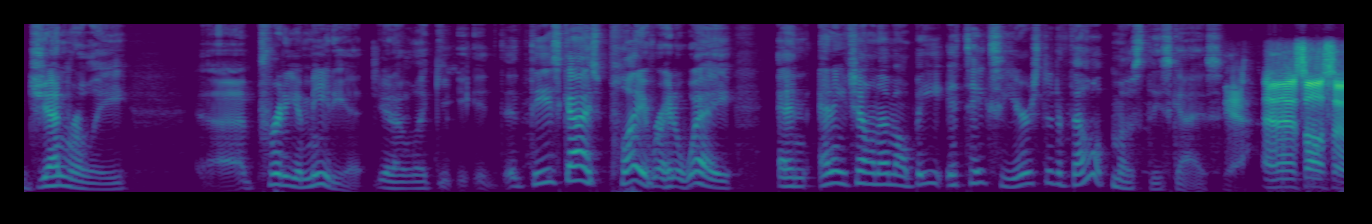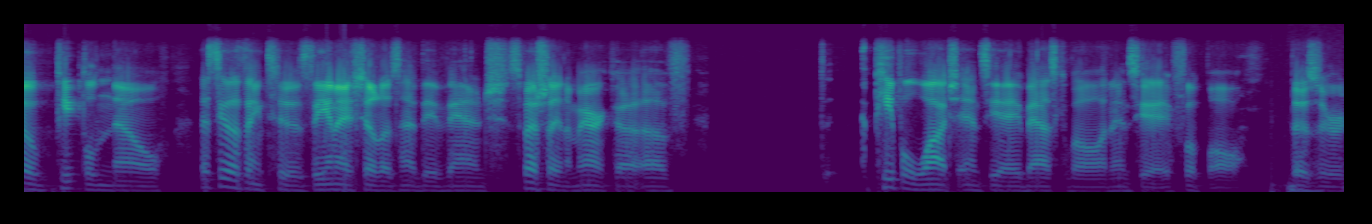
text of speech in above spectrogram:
generally uh, pretty immediate. You know, like y- y- these guys play right away. And NHL and MLB, it takes years to develop most of these guys. Yeah, and there's also people know. That's the other thing too is the NHL doesn't have the advantage, especially in America, of people watch NCAA basketball and NCAA football. Those are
